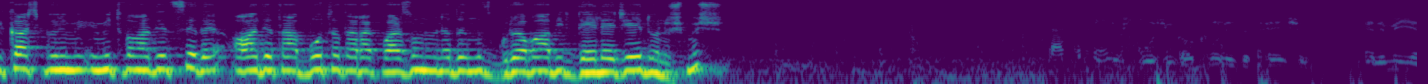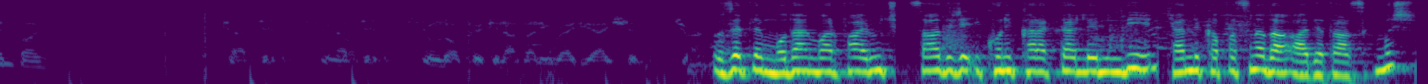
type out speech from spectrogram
Birkaç bölümü ümit vaat etse de adeta bot atarak Warzone oynadığımız graba bir DLC'ye dönüşmüş. Özetle Modern Warfare 3 sadece ikonik karakterlerinin değil kendi kafasına da adeta sıkmış.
